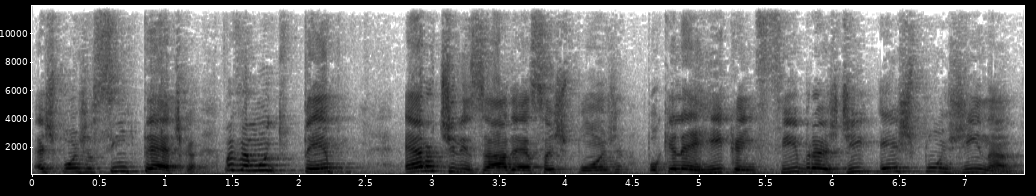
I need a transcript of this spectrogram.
é esponja sintética. Mas há muito tempo era utilizada essa esponja porque ela é rica em fibras de espongina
